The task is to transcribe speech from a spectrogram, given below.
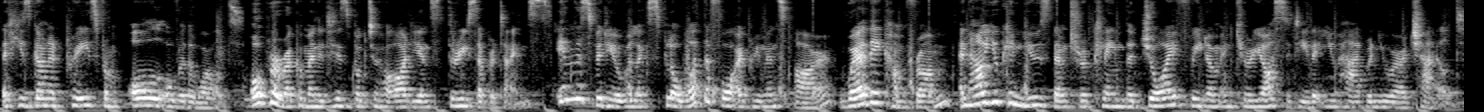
that he's garnered praise from all over the world. Oprah recommended his book to her audience three separate times. In this video, we'll explore what the four agreements are, where they come from, and how you can use them to reclaim the joy, freedom, and curiosity that you had when you were a child.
